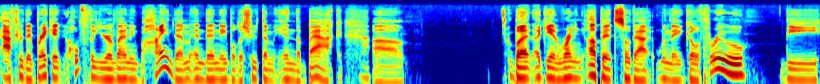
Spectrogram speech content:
after they break it hopefully you're landing behind them and then able to shoot them in the back. Uh, but again running up it so that when they go through the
